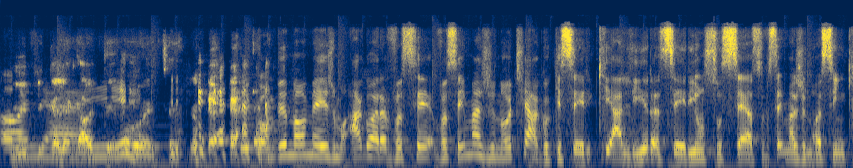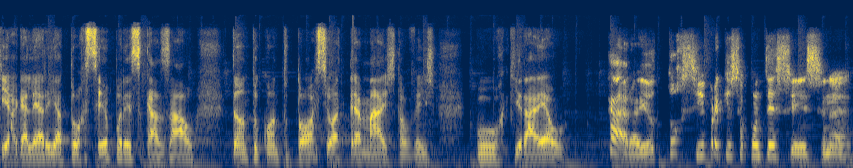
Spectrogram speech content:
Olha e fica legal aí. ter oito. e combinou mesmo. Agora, você, você imaginou, Thiago, que, ser, que a Lira seria um sucesso? Você imaginou, assim, que a galera ia torcer por esse casal, tanto quanto torce, ou até mais, talvez, por Kirael? Cara, eu torci para que isso acontecesse, né?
